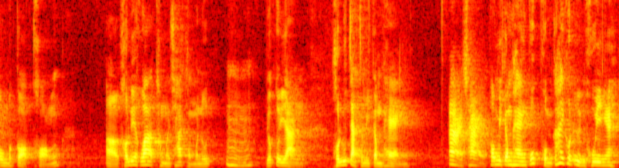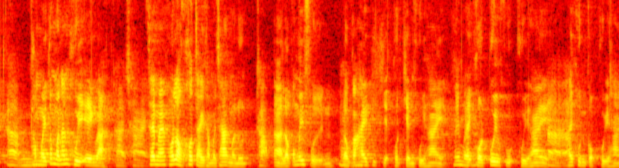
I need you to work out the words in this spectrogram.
องค์ประกอบของเอ่อเขาเรียกว่าธรรมชาติของมนุษย์อืมยกตัวอย่าง คนรู้จักจะมีกำแพง อ่าใช่ พอมีกำแพงปุ๊บผมก็ให้คนอื่นคุยไงอ่ามันทำไมต้องมานั่งคุยเองล่ะ อ่าใช่ ใช่ไหมเพราะเราเข้าใจธรรมชาติมนุษย์ครับ อ่าเราก็ไม่ฝืนอืมเราก็ให้พี่เขียนโค้ดเขียนคุยให้ไม่เหมือนให้โค้ดปุ้ยคุยคุยให้ อ่า ให้คุณกบคุยให้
